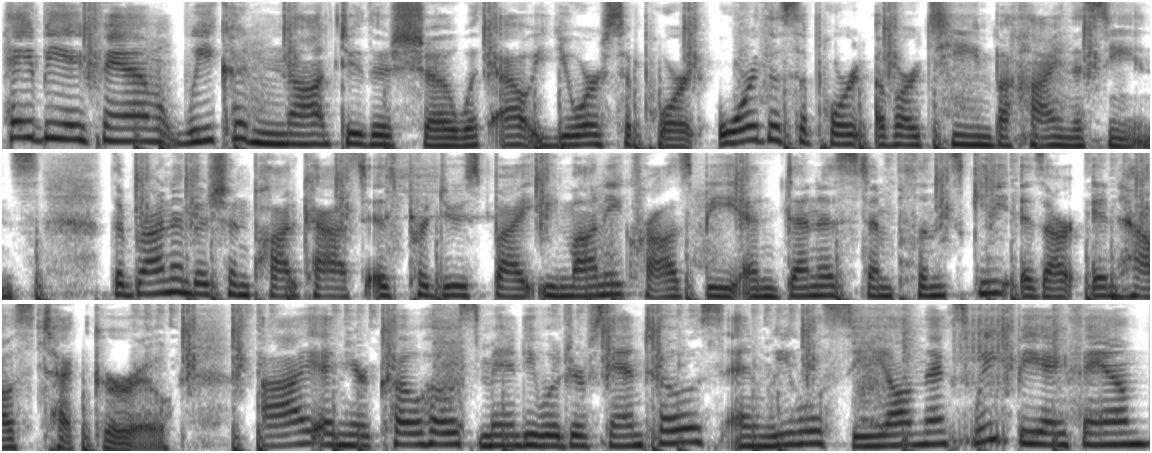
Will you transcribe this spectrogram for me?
Hey, BA fam, we could not do this show without your support or the support of our team behind the scenes. The Brown Ambition podcast is produced by Imani Crosby and Dennis Stemplinsky is our in-house tech guru. I am your co-host, Mandi Woodruff Santos, and we will see y'all next week, BA fam.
